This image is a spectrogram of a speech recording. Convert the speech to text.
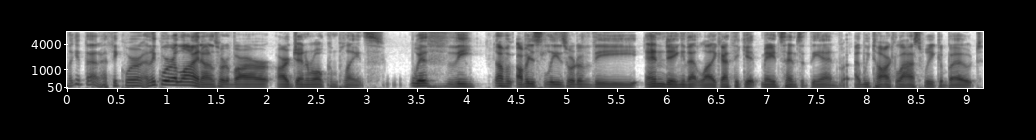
look at that. I think we're I think we're aligned on sort of our our general complaints with the obviously sort of the ending that like I think it made sense at the end. We talked last week about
